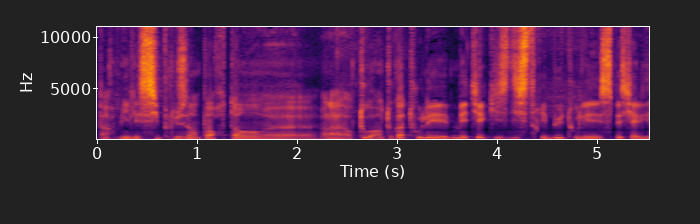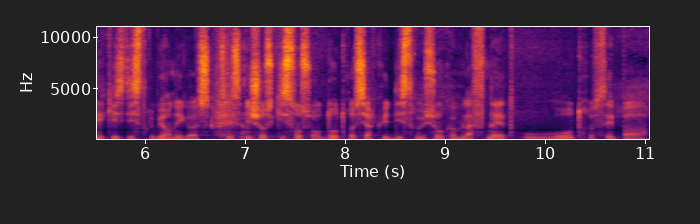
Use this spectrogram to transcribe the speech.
parmi les six plus importants, euh, voilà, en, tout, en, tout, cas tous les métiers qui se distribuent, toutes les spécialités qui se distribuent en négoce. Les choses qui sont sur d'autres circuits de distribution comme la fenêtre ou autre, c'est pas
